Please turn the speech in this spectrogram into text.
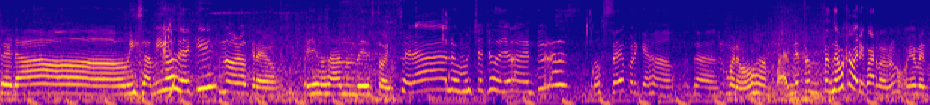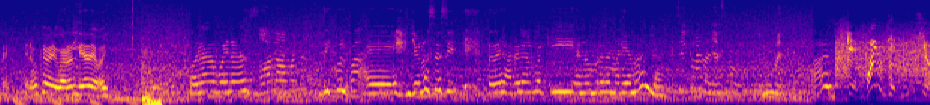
¿Será mis amigos de aquí? No lo creo. Ellos no saben dónde yo estoy. ¿Será los muchachos de Yo Aventuras? No sé, porque ajá, o sea, bueno, vamos a... Tendremos que averiguarlo, ¿no? Obviamente. Tenemos que averiguarlo el día de hoy. Hola, buenas. Hola, buenas. Disculpa, eh, yo no sé si te dejaron algo aquí en nombre de Mariana Ávila. Sí, claro, ya vi. Un momento. Ay. ¡Qué buen servicio!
